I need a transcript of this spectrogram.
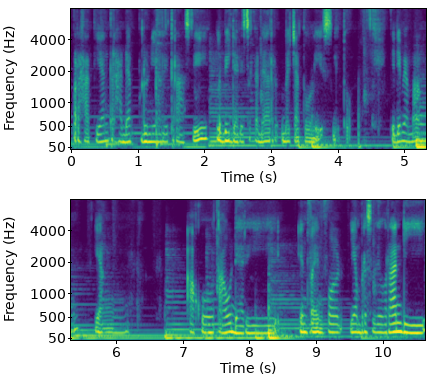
perhatian terhadap dunia literasi lebih dari sekedar baca tulis gitu. Jadi memang yang aku tahu dari info-info yang berseliweran di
